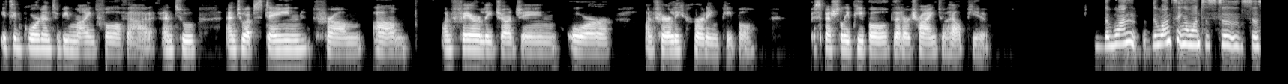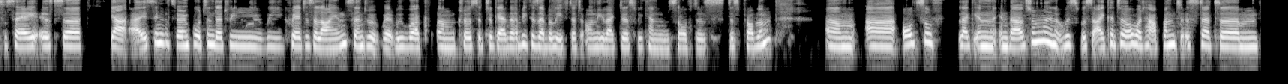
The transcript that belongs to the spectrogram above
it's important to be mindful of that and to and to abstain from um, unfairly judging or unfairly hurting people especially people that are trying to help you. The one the one thing I wanted to still to say is uh, yeah I think it's very important that we we create this alliance and we, we work um, closer together because I believe that only like this we can solve this this problem. Um, uh, also, like in in Belgium and with with ICATOR, what happened is that um,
